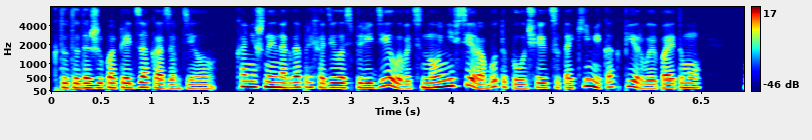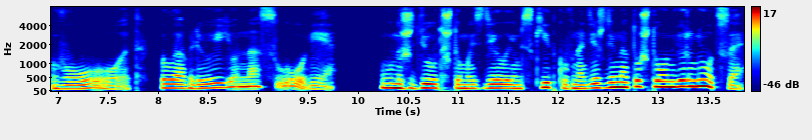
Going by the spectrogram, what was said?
Кто-то даже по пять заказов делал. Конечно, иногда приходилось переделывать, но не все работы получаются такими, как первые, поэтому... Вот, ловлю ее на слове. Он ждет, что мы сделаем скидку в надежде на то, что он вернется,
